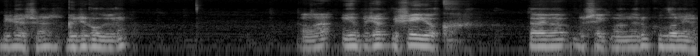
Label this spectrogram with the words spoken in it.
Biliyorsunuz gıcık oluyorum. Ama yapacak bir şey yok. Daiwa bu sekmanları kullanıyor.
